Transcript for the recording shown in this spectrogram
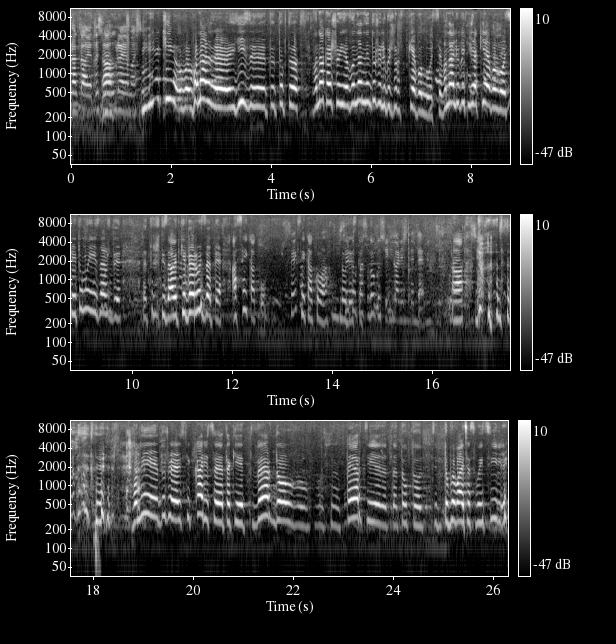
らかい。私は羨ましい。 М'які, вона е, їй, е, т- тобто, вона каже, що є- вона не дуже любить жорстке волосся, вона любить м'яке волосся, і тому її завжди е, трошки завидки беруть за те. А сейкако? Сейкако, どうですか? すごくしっかりしてて。 А, Вони дуже сікарі, це такі твердо, в- в- вперті, та- тобто добиваються свої цілі.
